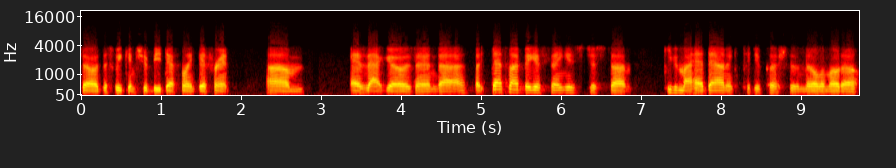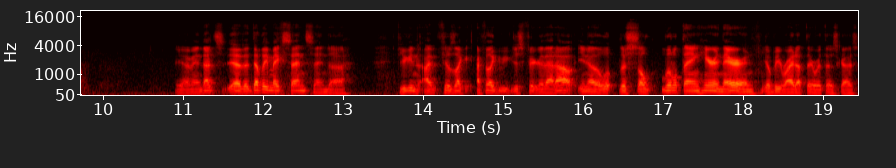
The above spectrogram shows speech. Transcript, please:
So this weekend should be definitely different um, as that goes. And uh, but that's my biggest thing is just um, keeping my head down and continue to push through the middle of the moto. Yeah, man, that's yeah, that definitely makes sense. And uh, if you can, I feels like I feel like if you just figure that out, you know, just a little thing here and there, and you'll be right up there with those guys.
